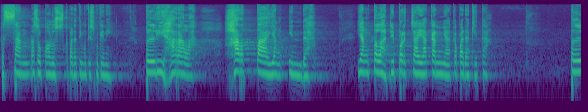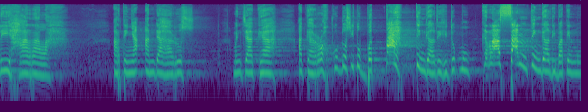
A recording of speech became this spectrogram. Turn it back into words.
Pesan Rasul Paulus kepada Timotius begini. Peliharalah harta yang indah yang telah dipercayakannya kepada kita. Peliharalah. Artinya Anda harus menjaga agar roh kudus itu betah tinggal di hidupmu. Kerasan tinggal di batinmu.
